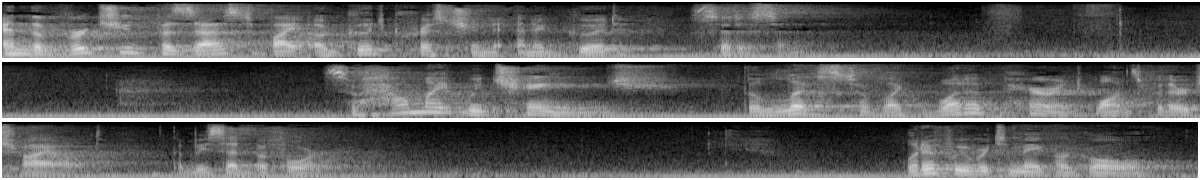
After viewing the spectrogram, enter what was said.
and the virtue possessed by a good Christian and a good citizen. So, how might we change the list of like what a parent wants for their child that we said before? What if we were to make our goal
